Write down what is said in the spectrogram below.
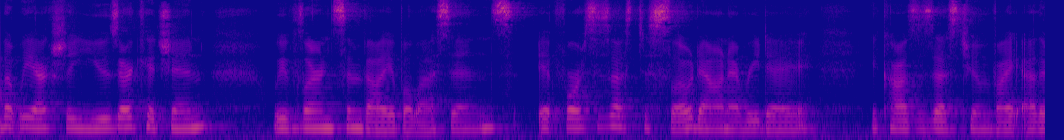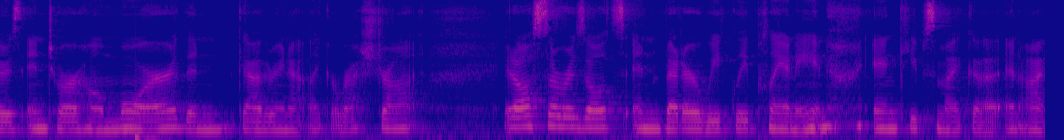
that we actually use our kitchen, we've learned some valuable lessons. It forces us to slow down every day it causes us to invite others into our home more than gathering at like a restaurant. It also results in better weekly planning and keeps Micah and I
